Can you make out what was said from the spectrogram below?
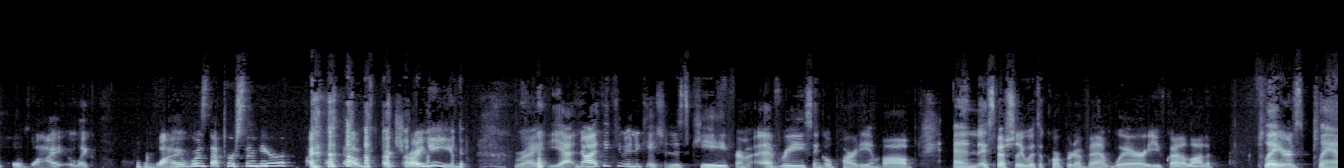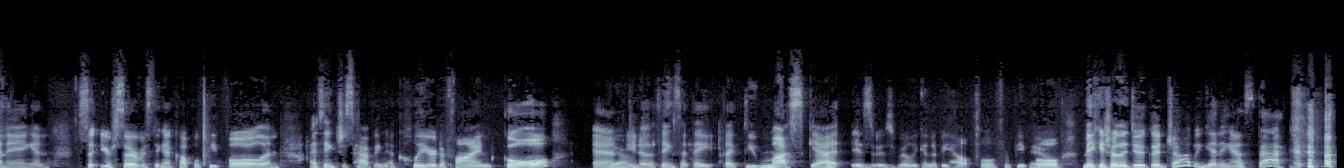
why? Like why was that person here i don't have the picture i need Right. Yeah. No, I think communication is key from every single party involved, and especially with a corporate event where you've got a lot of players planning and so you're servicing a couple people and i think just having a clear defined goal and Yeah. you know the things that they like you must get is is really going to be helpful for people making sure they do a good job and getting us back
